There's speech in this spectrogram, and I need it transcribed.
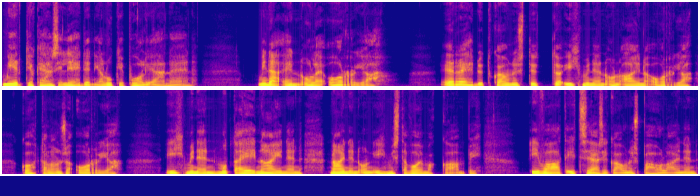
Mirtja käänsi lehden ja luki puoliääneen. Minä en ole orja. Erehdyt kaunis tyttö, ihminen on aina orja, kohtalonsa orja. Ihminen, mutta ei nainen. Nainen on ihmistä voimakkaampi. Ivaat itseäsi kaunis paholainen.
